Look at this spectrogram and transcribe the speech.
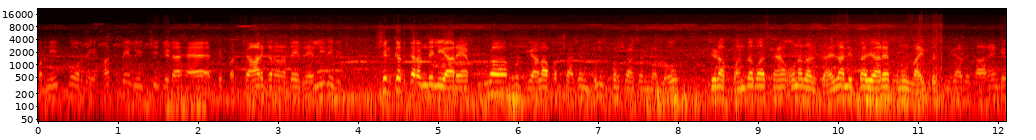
ਪ੍ਰਨੀਤ ਕੌਰ ਦੇ ਹੱਕ ਦੇ ਵਿੱਚ ਜਿਹੜਾ ਹੈ ਇੱਥੇ ਪ੍ਰਚਾਰ ਕਰਨ ਅਤੇ ਰੈਲੀ ਦੇ ਵਿੱਚ ਸ਼ਿਰਕਤ ਕਰਨ ਦੇ ਲਈ ਆ ਰਹੇ ਆ ਪੂਰਾ ਪਟਿਆਲਾ ਪ੍ਰਸ਼ਾਸਨ, ਪੁਲਿਸ ਪ੍ਰਸ਼ਾਸਨ ਵੱਲੋਂ ਜਿਹੜਾ ਬੰਦੋਬਸਤ ਹੈ, ਉਹਨਾਂ ਦਾ ਜਾਇਜ਼ਾ ਲਿੱਤਾ ਜਾ ਰਿਹਾ। ਤੁਹਾਨੂੰ ਲਾਈਵ ਤਸਵੀਰਾਂ ਦਿਖਾ ਰਹੇ ਹਾਂ ਕਿ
